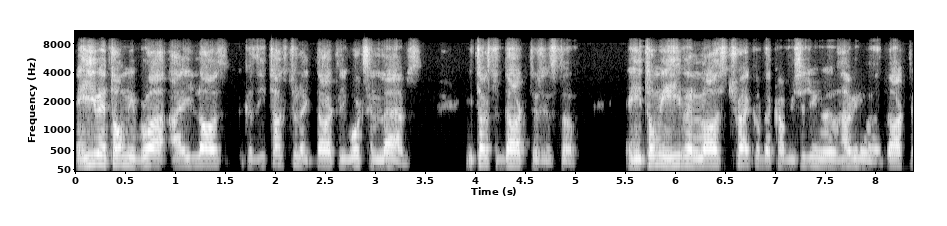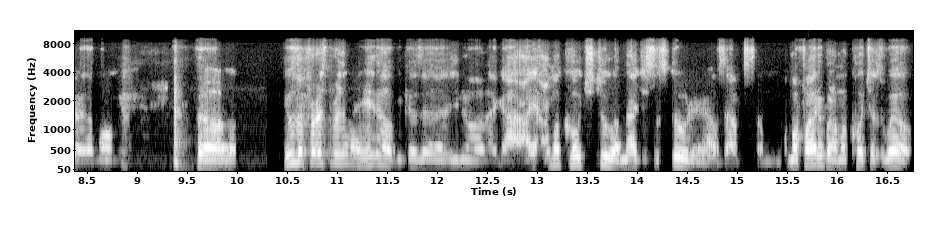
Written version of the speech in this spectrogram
And he even told me, bro, I lost because he talks to like doctors. He works in labs. He talks to doctors and stuff. And he told me he even lost track of the conversation he was having with a doctor at the moment. so he was the first person I hit up because uh, you know, like I, I'm a coach too. I'm not just a student. I was I'm, I'm a fighter, but I'm a coach as well.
